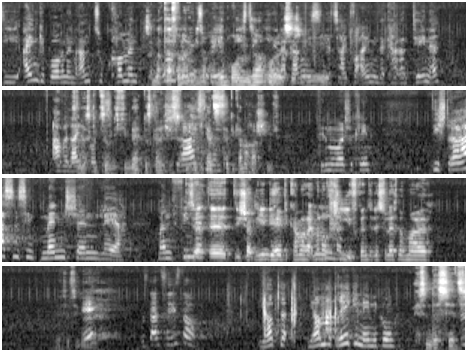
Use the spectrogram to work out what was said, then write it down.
die Eingeborenen ranzukommen. Sag mal, darf man eigentlich noch reden, Eingeborenen es sagen, oder ist das ergangen ist in irgendwie- der Zeit, vor allem in der Quarantäne. Aber leider Das gibt's Gottes. doch nicht. Wir merken das gar nicht. Ich Straßen- die ganze Zeit die Kamera schief. Filmen wir mal, Jacqueline. Die Straßen sind menschenleer. Man Lisa, findet... äh, die Jacqueline, die hält die Kamera immer noch Niemand. schief. Könnt ihr das vielleicht nochmal... Ist jetzt egal. Was das ist da? Ich hab da, wir haben eine Drehgenehmigung. Wer ist denn das jetzt?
